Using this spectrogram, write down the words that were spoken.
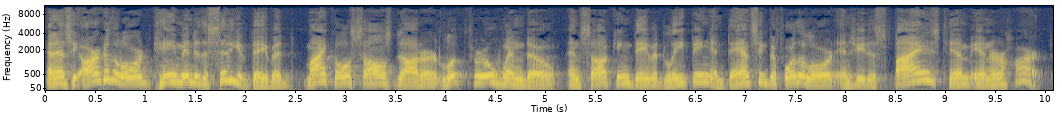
And as the ark of the Lord came into the city of David, Michal, Saul's daughter, looked through a window and saw King David leaping and dancing before the Lord, and she despised him in her heart.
